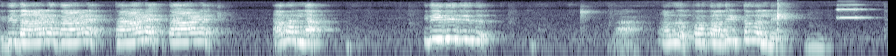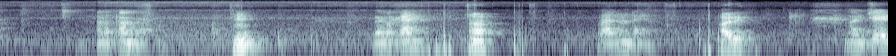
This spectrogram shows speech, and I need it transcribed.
ഇത് താഴെ താഴെ താഴെ താഴെ. അതല്ല. ഇത് ഇത് ഇത് ഇത്. ആ. അത് പുറത്ത് അത് ഇട്ടതല്ലേ? ആര്? മനുഷ്യർ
